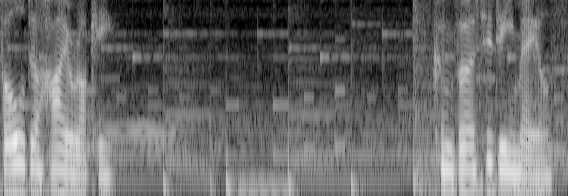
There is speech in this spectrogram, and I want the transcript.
Folder hierarchy. Converted emails.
